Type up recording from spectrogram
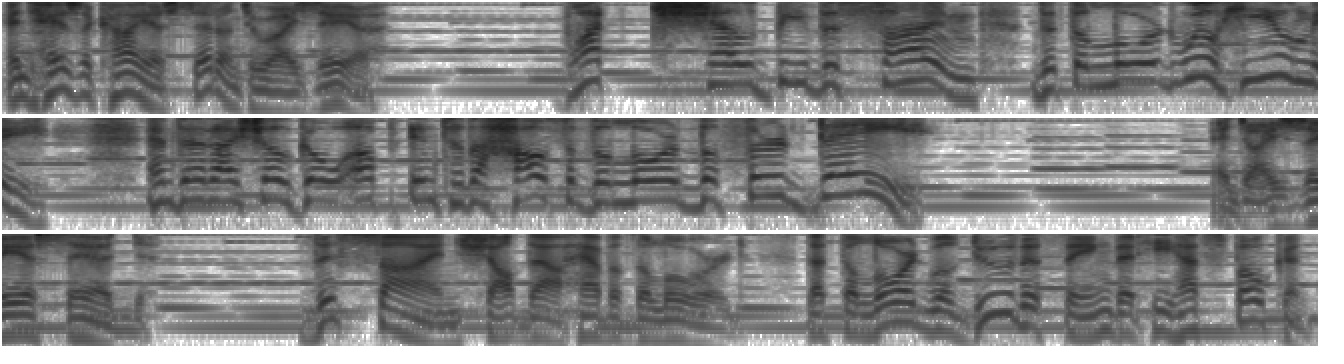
And Hezekiah said unto Isaiah, What shall be the sign that the Lord will heal me, and that I shall go up into the house of the Lord the third day? And Isaiah said, This sign shalt thou have of the Lord, that the Lord will do the thing that he hath spoken.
